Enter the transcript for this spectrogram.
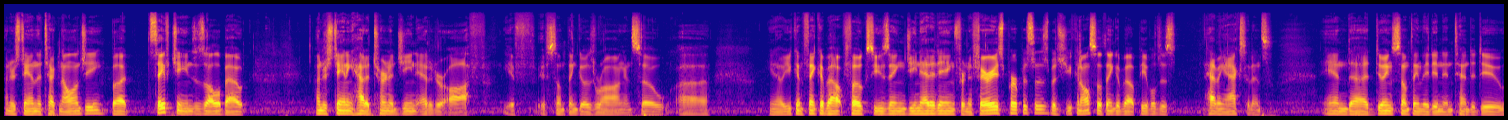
understand the technology. But Safe Genes is all about understanding how to turn a gene editor off if if something goes wrong. And so, uh, you know, you can think about folks using gene editing for nefarious purposes, but you can also think about people just having accidents and uh, doing something they didn't intend to do.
